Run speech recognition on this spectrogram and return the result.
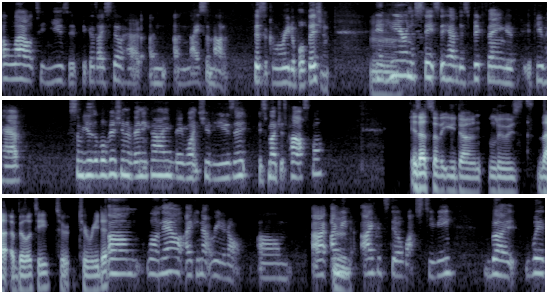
allowed to use it because I still had a, a nice amount of physical readable vision. Mm-hmm. And here in the states, they have this big thing. If if you have some usable vision of any kind, they want you to use it as much as possible. Is that so that you don't lose that ability to to read it? Um, well, now I cannot read at all. Um, I, I Hmm. mean, I could still watch TV, but with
